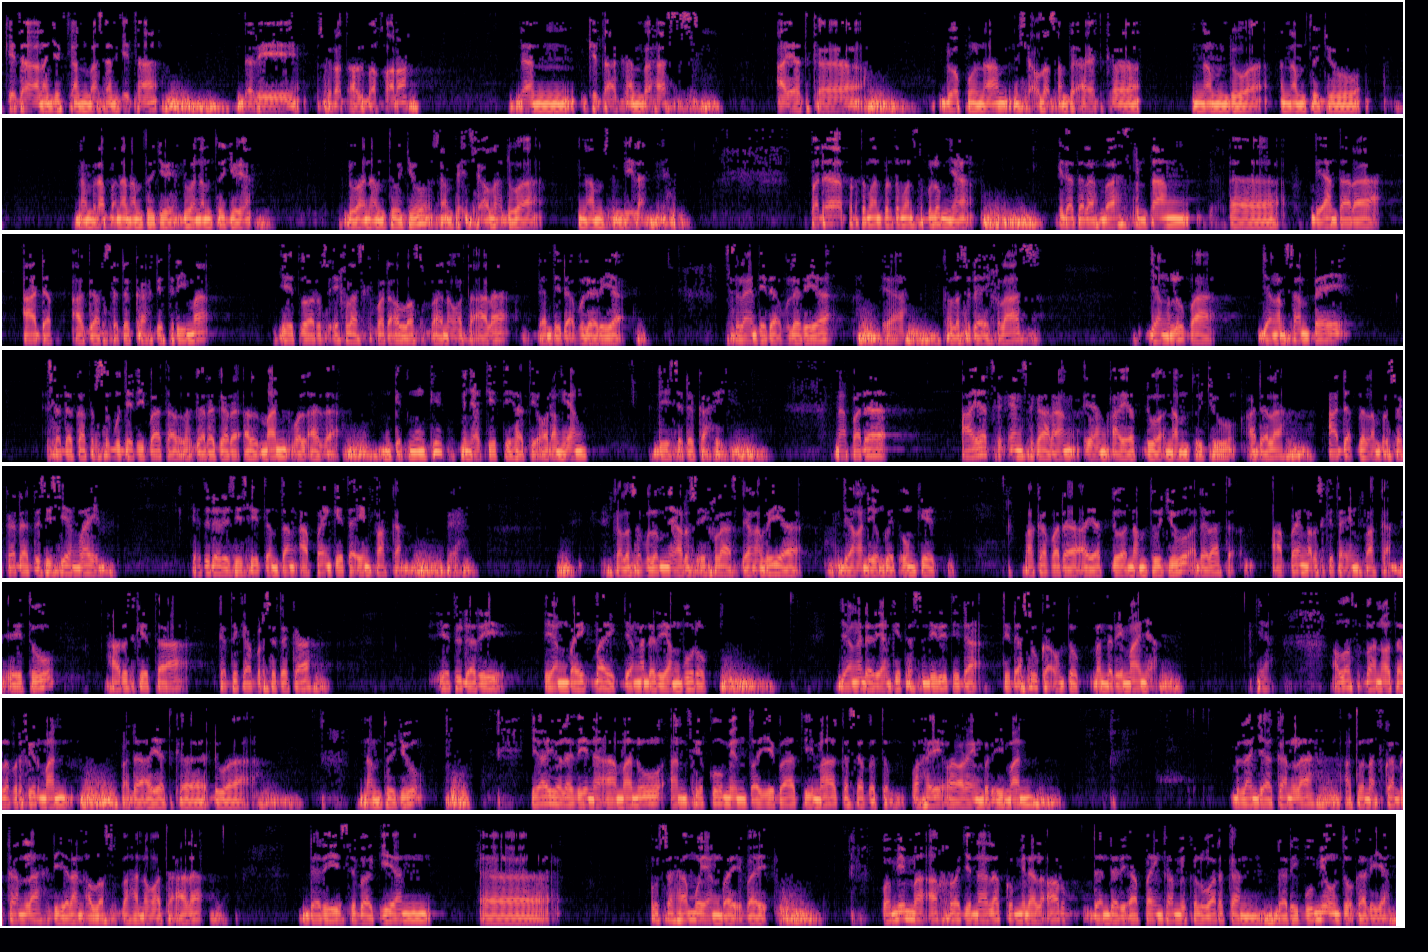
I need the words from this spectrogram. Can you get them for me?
Kita lanjutkan bahasan kita dari surat Al-Baqarah. Dan kita akan bahas ayat ke 26 insyaallah sampai ayat ke 62 67 6 berapa? 67 ya? 267 ya? 267 sampai insyaallah 269 ya. Pada pertemuan-pertemuan sebelumnya kita telah bahas tentang uh, di antara adab agar sedekah diterima yaitu harus ikhlas kepada Allah Subhanahu wa taala dan tidak boleh riya. Selain tidak boleh riya, ya, kalau sudah ikhlas jangan lupa jangan sampai sedekah tersebut jadi batal gara-gara alman wal adza. Mungkin-mungkin menyakiti hati orang yang disedekahi. Nah, pada ayat yang sekarang yang ayat 267 adalah adab dalam bersedekah dari sisi yang lain yaitu dari sisi tentang apa yang kita infakkan. Ya. Kalau sebelumnya harus ikhlas, jangan ria, jangan diungkit-ungkit. Maka pada ayat 267 adalah apa yang harus kita infakkan, yaitu harus kita ketika bersedekah yaitu dari yang baik-baik, jangan dari yang buruk. Jangan dari yang kita sendiri tidak tidak suka untuk menerimanya. Ya. Allah Subhanahu wa taala berfirman pada ayat ke-2 67 Ya ayyuhalladzina amanu anfiqu min thayyibati ma kasabtum. Wahai orang yang beriman, belanjakanlah atau nafkahkanlah di jalan Allah Subhanahu wa taala dari sebagian uh, usahamu yang baik-baik. Wa mimma akhrajna lakum minal ard dan dari apa yang kami keluarkan dari bumi untuk kalian.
